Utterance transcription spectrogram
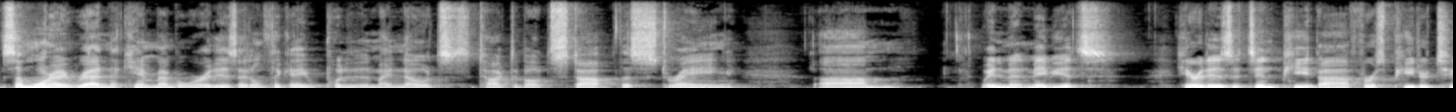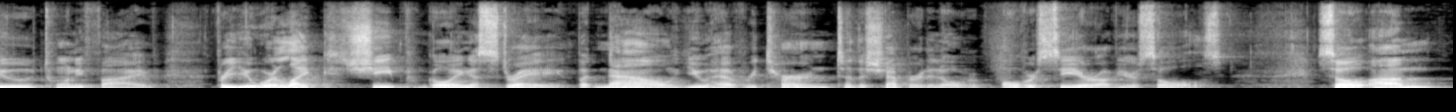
somewhere I read, and I can't remember where it is. I don't think I put it in my notes. Talked about stop the straying. Um, wait a minute, maybe it's here. It is. It's in uh, 1 Peter two twenty five. For you were like sheep going astray, but now you have returned to the shepherd and over, overseer of your souls. So um,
